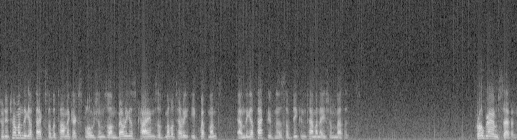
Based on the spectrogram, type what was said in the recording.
to determine the effects of atomic explosions on various kinds of military equipment and the effectiveness of decontamination methods. Program 7,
